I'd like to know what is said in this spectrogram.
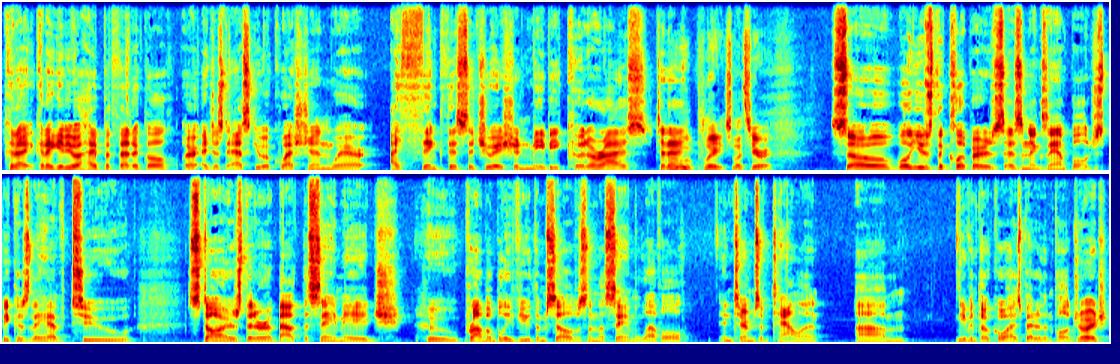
Could I could I give you a hypothetical or I just ask you a question where I think this situation maybe could arise today? Ooh, please, let's hear it. So we'll use the Clippers as an example, just because they have two stars that are about the same age who probably view themselves on the same level in terms of talent, um, even though Kawhi is better than Paul George.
